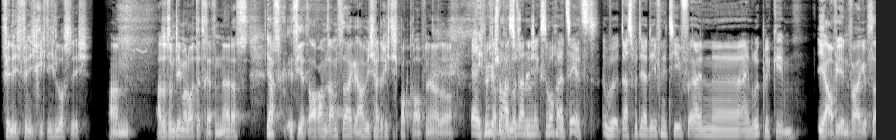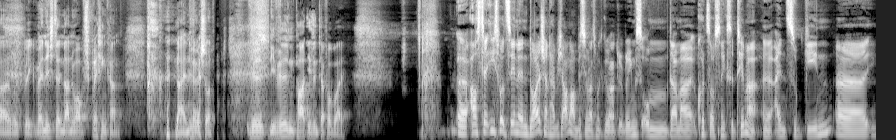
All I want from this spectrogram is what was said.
finde ich, finde ich richtig lustig. Ähm, also zum Thema Leute treffen, ne? Das, Ja. das ist jetzt auch am Samstag, da habe ich halt richtig Bock drauf, ne? Also Ja, ich bin Ich gespannt, was du dann nächste Woche erzählst. Das wird ja definitiv ein, äh, einen Rückblick geben. Ja, auf jeden Fall gibt's da einen Rückblick, wenn ich denn dann überhaupt sprechen kann. Nein, das wird schon. Die wilden Partys sind ja vorbei. Äh, aus der E-Sport-Szene in Deutschland habe ich auch noch ein bisschen was mitgebracht, übrigens, um da mal kurz aufs nächste Thema äh, einzugehen. Äh,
